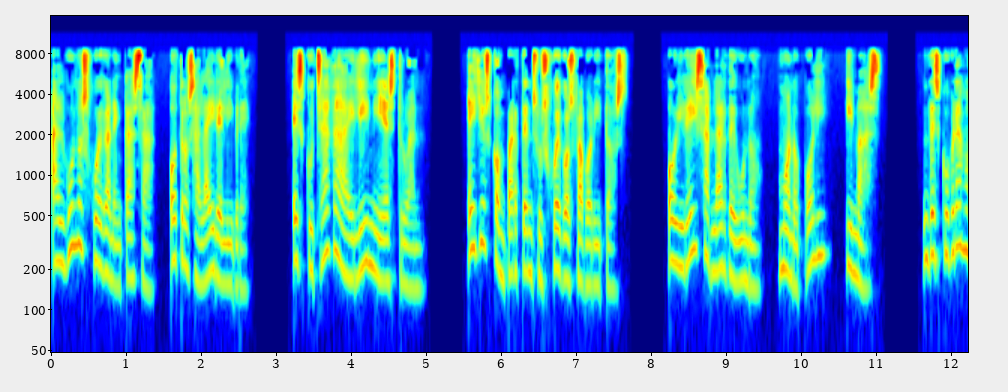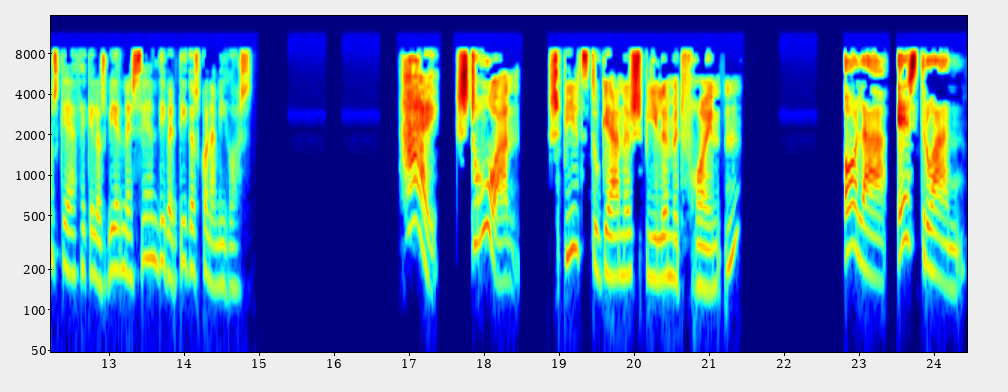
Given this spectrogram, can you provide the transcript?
Algunos juegan en casa, otros al aire libre. Escuchad a Aileen y Estruan. Ellos comparten sus juegos favoritos. Oiréis hablar de uno, Monopoly, y más. Descubramos qué hace que los viernes sean divertidos con amigos. Hi, Struan. Spielst du gerne Spiele mit Freunden? Hola, Estruan.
